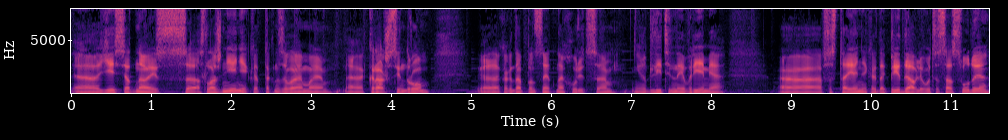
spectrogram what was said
Э, Есть одна из осложнений, как так называемый э, краш-синдром, э, когда пациент находится э, длительное время э, в состоянии, когда передавливаются сосуды.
